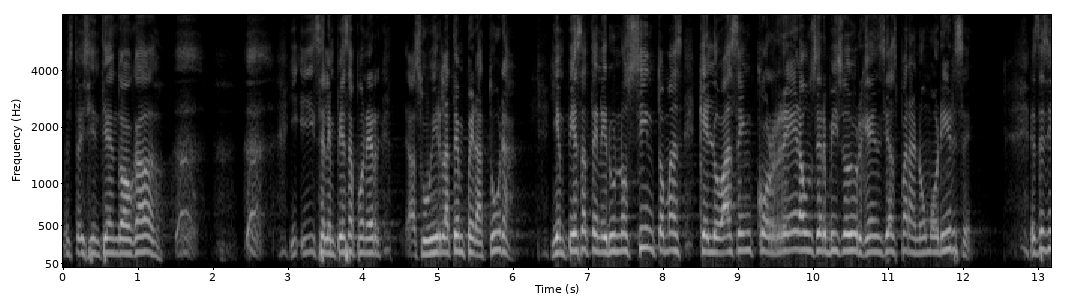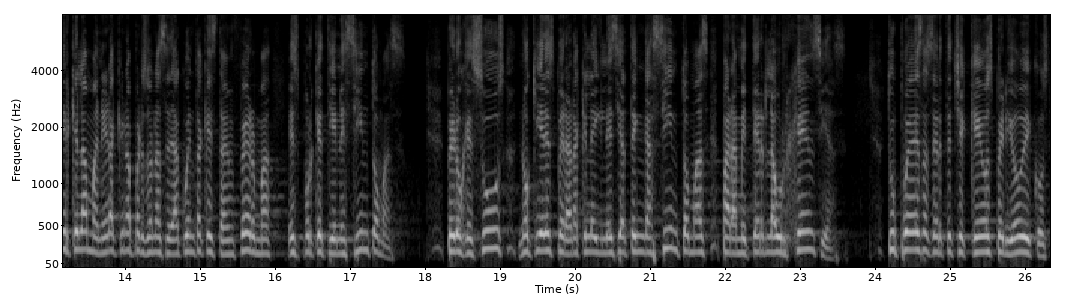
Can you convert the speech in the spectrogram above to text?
Me estoy sintiendo ahogado y, se le empieza a poner, a subir la temperatura y empieza a tener unos síntomas que lo hacen correr a un servicio de urgencias para no morirse. Es decir, que la manera que una persona se da cuenta que está enferma es porque tiene síntomas. Pero Jesús no quiere esperar a que la iglesia tenga síntomas para meterla a urgencias. Tú puedes hacerte chequeos periódicos,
